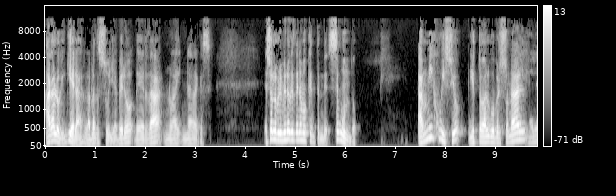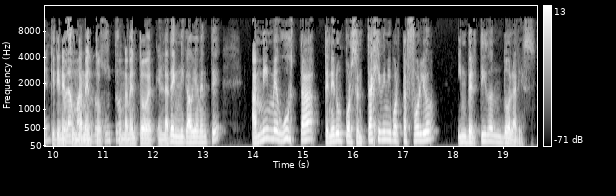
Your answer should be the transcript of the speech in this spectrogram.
haga lo que quiera, la plata es suya, pero de verdad no hay nada que hacer. Eso es lo primero que tenemos que entender. Segundo, a mi juicio, y esto es algo personal, que tiene fundamentos, fundamentos en, la técnica, obviamente, a mí me gusta tener un porcentaje de mi portafolio invertido en dólares.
